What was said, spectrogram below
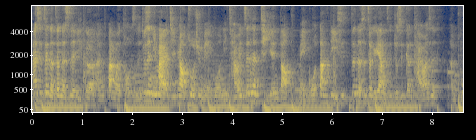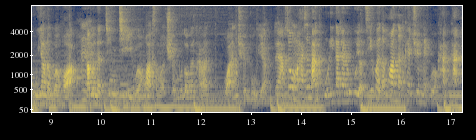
但是这个真的是一个很棒的投资，就是你买了机票坐去美国，你才会真正体验到美国当地是真的是这个样子，就是跟台湾是很不一样的文化，他们的经济文化什么全部都跟台湾。完全不一样，对啊，所以我们还是蛮鼓励大家，如果有机会的话呢，可以去美国看看。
